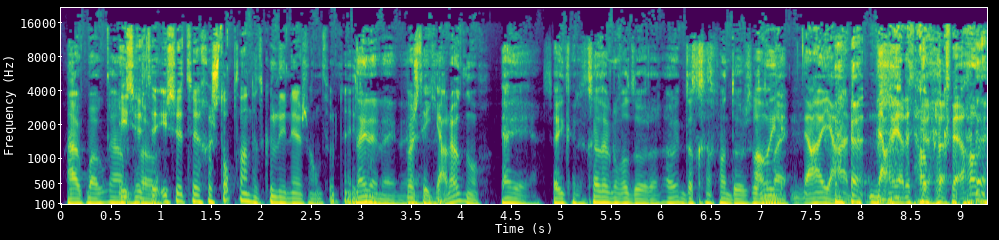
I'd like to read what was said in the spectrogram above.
hou ik me ook aan. Is het, is het eh, gestopt aan het culinair Zandvoort? Nee, nee, nee, nee. Was dit jaar ook nog? Ja, ja, ja, zeker. Het gaat ook nog wel door. Oh, dat gaat gewoon door Oh, mij. nou, ja, nou ja, dat hoop ik wel.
